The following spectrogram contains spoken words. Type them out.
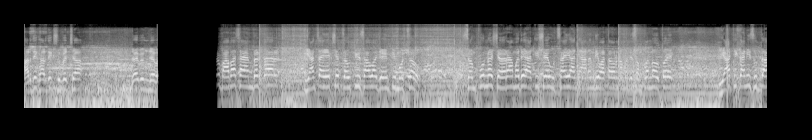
हार्दिक हार्दिक शुभेच्छा. जय भीम जय बाबासाहेब आंबेडकर यांचा एकशे चौतीसावा जयंती महोत्सव संपूर्ण शहरामध्ये अतिशय उत्साही आणि आनंदी वातावरणामध्ये संपन्न होतोय. या ठिकाणी सुद्धा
